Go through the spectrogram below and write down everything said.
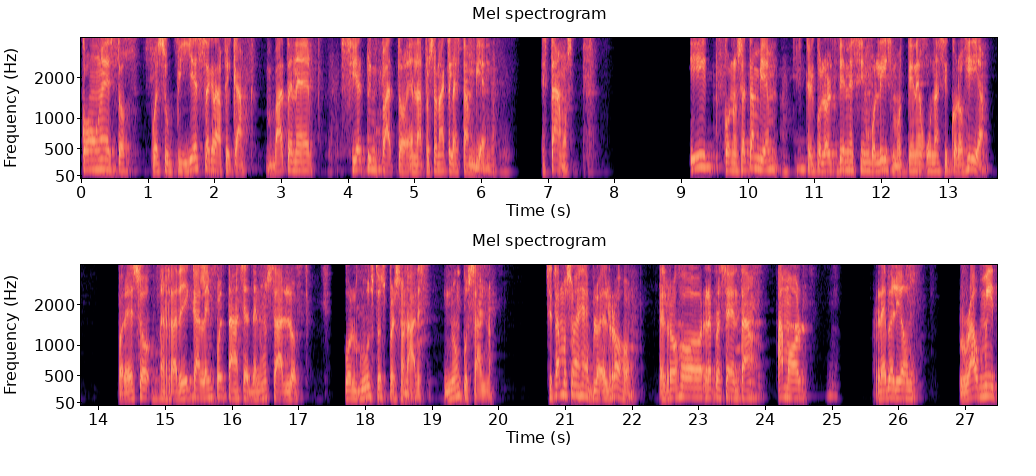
con esto, pues su pieza gráfica va a tener cierto impacto en la persona que la están viendo. Estamos. Y conocer también que el color tiene simbolismo, tiene una psicología. Por eso radica la importancia de no usarlo por gustos personales, nunca usarlo. Si estamos un ejemplo, el rojo. El rojo representa amor, rebelión, raw meat,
